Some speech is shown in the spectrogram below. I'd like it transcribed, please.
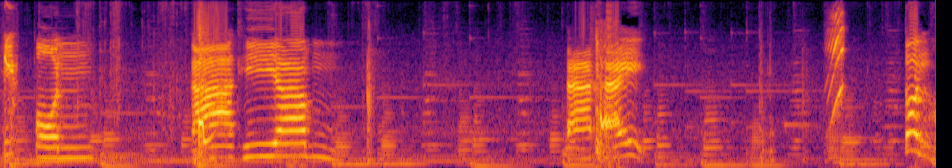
พริกป่นกระเทียม ตาไคร้ต้นห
